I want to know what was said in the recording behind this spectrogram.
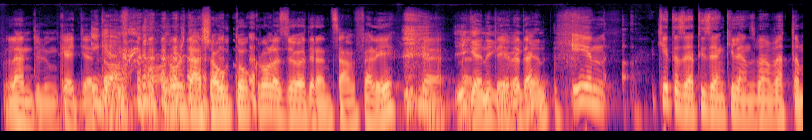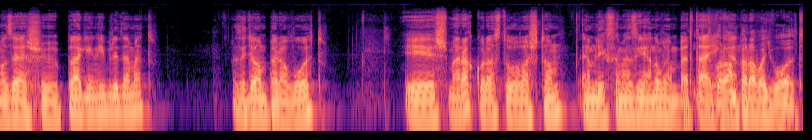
lendülünk egyet Igen. a, a rozsdás autókról a zöld rendszám felé, de Igen, de igen, tévedek. igen. Én 2019-ben vettem az első plug-in hibridemet, ez egy Ampera volt, és már akkor azt olvastam, emlékszem ez ilyen november Akkor tájékán. Ampera vagy volt?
